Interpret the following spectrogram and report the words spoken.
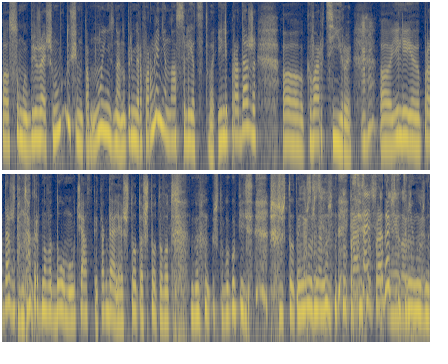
э, суммы в ближайшем будущем, там, ну, я не знаю, например, оформление наследства или продажа квартиры, угу. или продажа там загородного дома, участка и так далее, что-то, что-то вот, чтобы купить что-то не нужно, нужно ну, продать, что-то не нужно.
